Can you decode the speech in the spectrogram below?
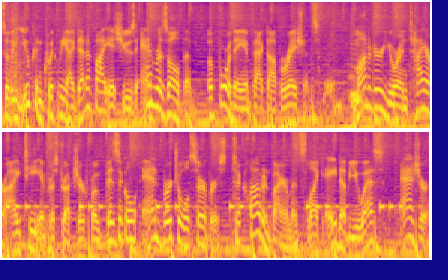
so that you can quickly identify issues and resolve them before they impact operations. Monitor your entire IT infrastructure from physical and virtual servers to cloud environments like AWS, Azure,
